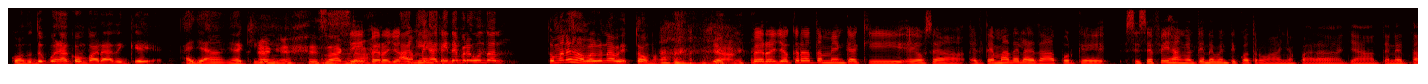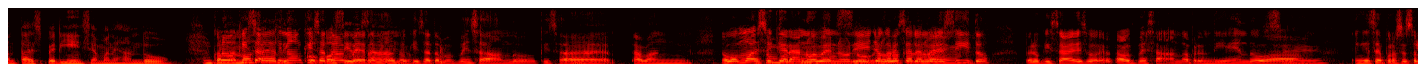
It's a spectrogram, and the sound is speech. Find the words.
cuando tú te pones a comparar y que allá y aquí, Exacto. Sí, pero yo aquí, también... aquí te preguntan, ¿tú manejas alguna vez? Toma. Ya. Pero yo creo también que aquí, eh, o sea, el tema de la edad, porque si se fijan, él tiene 24 años para ya tener tanta experiencia manejando un camión. No, quizá, sé, que di- no, quizá estaban pensando, quizá estaban pensando, quizá estaban, no vamos a decir que eran nueve, no, Sí, no- yo creo que deben- nuevecitos, pero quizá eso era, estaba empezando, aprendiendo a- Sí. En ese proceso.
